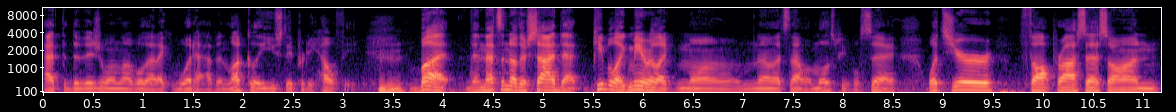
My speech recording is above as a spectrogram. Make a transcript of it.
at the division one level that I would have and luckily you stay pretty healthy. Mm-hmm. But then that's another side that people like me were like no no that's not what most people say. What's your thought process on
